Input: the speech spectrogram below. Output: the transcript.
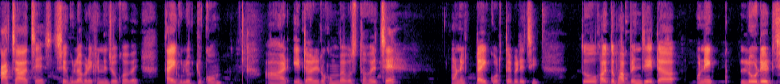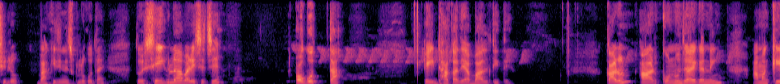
কাঁচা আছে, সেগুলো আবার এখানে যোগ হবে, তাই এগুলো একটু কম। আর এটার এরকম ব্যবস্থা হয়েছে, অনেকটাই করতে পেরেছি। তো হয়তো ভাববেন যে এটা অনেক লোডেড ছিল বাকি জিনিসগুলো কোথায়। তো সেইগুলো আবার এসেছে অগত্যা এই ঢাকা দেয়া বালতিতে। কারণ আর কোনো জায়গা নেই। আমাকে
